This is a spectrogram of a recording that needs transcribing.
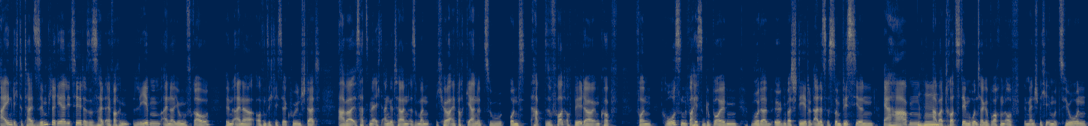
eigentlich total simple Realität. Also es ist halt einfach ein Leben einer jungen Frau in einer offensichtlich sehr coolen Stadt. Aber es hat's mir echt angetan. Also man, ich höre einfach gerne zu und hab sofort auch Bilder im Kopf, von großen weißen Gebäuden, wo dann irgendwas steht und alles ist so ein bisschen erhaben, mhm. aber trotzdem runtergebrochen auf menschliche Emotionen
